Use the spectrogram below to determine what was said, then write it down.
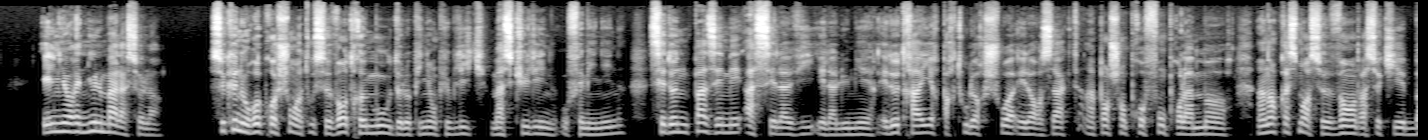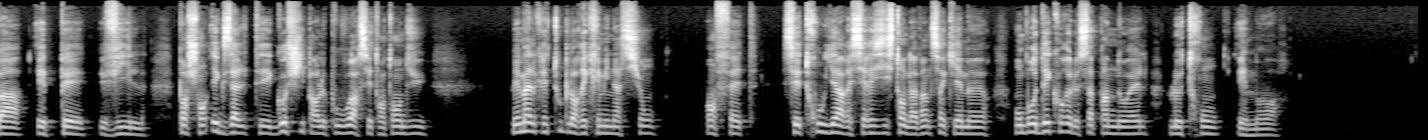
Et il n'y aurait nul mal à cela. Ce que nous reprochons à tout ce ventre mou de l'opinion publique, masculine ou féminine, c'est de ne pas aimer assez la vie et la lumière, et de trahir par tous leurs choix et leurs actes un penchant profond pour la mort, un empressement à se vendre à ce qui est bas, épais, vil, penchant exalté, gauchi par le pouvoir, c'est entendu. Mais malgré toutes leurs récriminations, en fait, ces trouillards et ces résistants de la 25e heure ont beau décorer le sapin de Noël, le tronc est mort.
